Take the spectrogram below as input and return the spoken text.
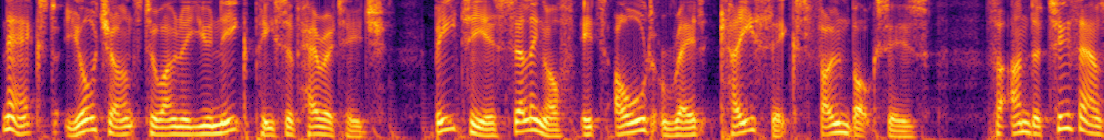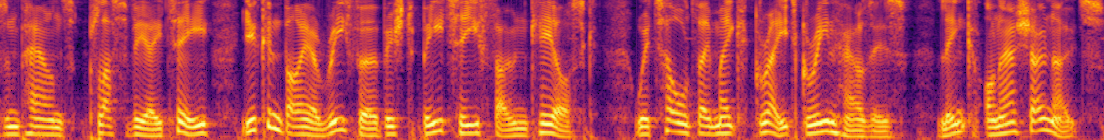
Next, your chance to own a unique piece of heritage. BT is selling off its old red K6 phone boxes. For under £2,000 plus VAT, you can buy a refurbished BT phone kiosk. We're told they make great greenhouses. Link on our show notes.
